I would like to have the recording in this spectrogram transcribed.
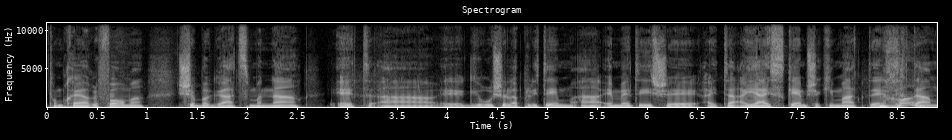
תומכי הרפורמה, שבג"ץ מנע את הגירוש של הפליטים. האמת היא שהיה הסכם שכמעט אה, נכון, נחתם,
